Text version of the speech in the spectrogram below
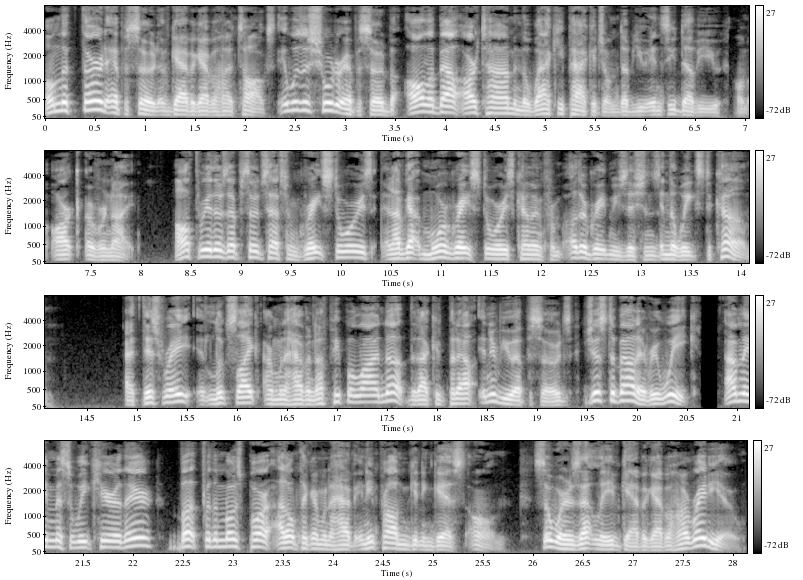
On the third episode of Gabba Gabba Huh Talks, it was a shorter episode, but all about our time in the wacky package on WNCW on ARC Overnight. All three of those episodes have some great stories, and I've got more great stories coming from other great musicians in the weeks to come. At this rate, it looks like I'm going to have enough people lined up that I could put out interview episodes just about every week. I may miss a week here or there, but for the most part, I don't think I'm going to have any problem getting guests on. So where does that leave Gabba Gabba Huh Radio?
